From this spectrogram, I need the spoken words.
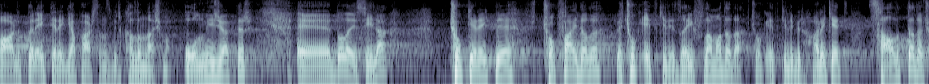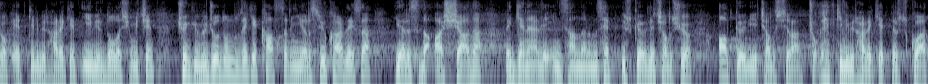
ağırlıkları ekleyerek yaparsanız bir kalınlaşma olmayacaktır. Ee, dolayısıyla Çok gerekli, çok faydalı ve çok etkili. Zayıflamada da çok etkili bir hareket. Sağlıkta da çok etkili bir hareket, iyi bir dolaşım için. Çünkü vücudumuzdaki kasların yarısı yukarıdaysa yarısı da aşağıda ve genelde insanlarımız hep üst gövde çalışıyor. Alt gövdeyi çalıştıran çok etkili bir harekettir squat.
